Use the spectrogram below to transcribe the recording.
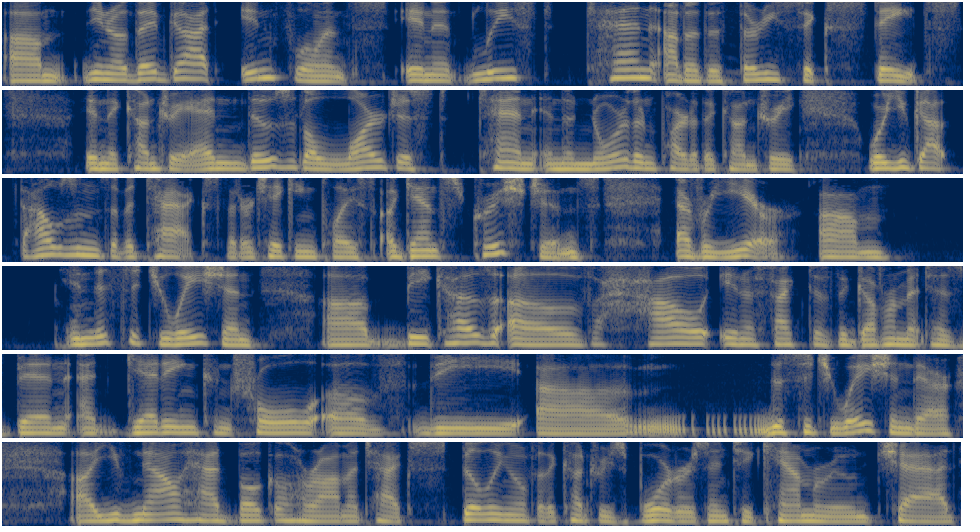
Um, you know, they've got influence in at least ten out of the thirty six states in the country. And those are the largest 10 in the northern part of the country, where you've got thousands of attacks that are taking place against Christians every year. Um, in this situation, uh, because of how ineffective the government has been at getting control of the um, the situation there, uh, you've now had Boko Haram attacks spilling over the country's borders into Cameroon, Chad,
